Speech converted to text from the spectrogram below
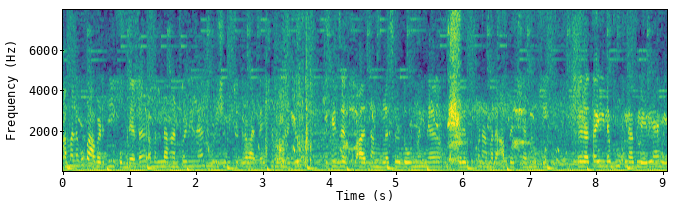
आम्हाला खूप आवडते ही कोंबडी. आता आम्हाला लहानपणी ना थोडीशी विचित्र वाटायची म्हणायचो. की काही जर चांगलं असं दोन महिन्यापर्यंत पण आम्हाला अपेक्षा नव्हती. तर आता हिला भूक लागलेली आहे.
